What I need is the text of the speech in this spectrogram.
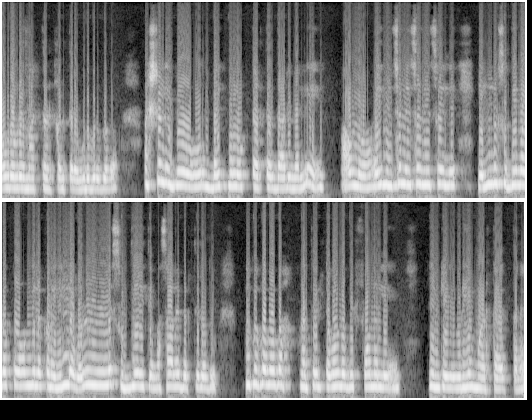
ಅವ್ರವ್ರೇ ಮಾತನಾಡ್ಕೊಳ್ತಾರೆ ಹುಡುಗರುಗಳು. ಅಷ್ಟ್ರಲ್ಲಿ ಇಬ್ರು ಬೈಕ್ ಮೇಲೆ ಹೋಗ್ತಾ ಇರ್ತಾರೆ ದಾರಿನಲ್ಲಿ. ಅವನು ಐ ನಿಲ್ಸೋ ನಿಲ್ಸೋ ನಿಲ್ಸೋ, ಇಲ್ಲಿ ಎಲ್ಲೂ ಸುದ್ದಿ ಮಾಡಕ್ ಹೋಗಂಗಿಲ್ಲ ಕಣ. ಇಲ್ಲ, ಒಳ್ಳೆ ಸುದ್ದಿ ಐತೆ, ಮಸಾಲೆ ಬರ್ತಿರೋದು. ಬಾಬಾ ಬಾಬಾ ಬಾ ಅಂತೇಳಿ ತಗೊಂಡೋಗ್ಬಿಟ್ಟು ಫೋನಲ್ಲಿ ನಿಮ್ಗೆ ವಿಡಿಯೋ ಮಾಡ್ತಾ ಇರ್ತಾನೆ.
